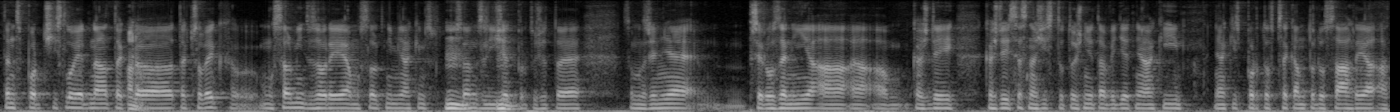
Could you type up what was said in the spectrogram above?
ten sport číslo jedna, tak, ano. Eh, tak člověk musel mít vzory a musel k ním nějakým způsobem hmm. zlížet, hmm. protože to je samozřejmě přirozený a, a, a každý, každý se snaží stotožnit a vidět nějaký, nějaký sportovce, kam to dosáhli a, a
